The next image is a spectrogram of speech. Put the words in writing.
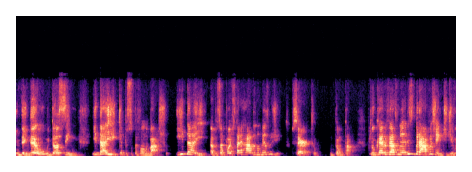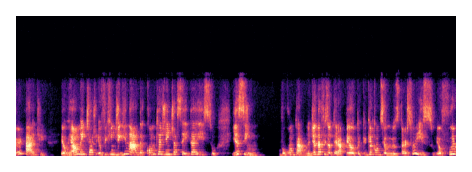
Entendeu? Então, assim, e daí que a pessoa tá falando baixo? E daí? A pessoa pode estar tá errada do mesmo jeito, certo? Então tá. Porque eu quero ver as mulheres bravas, gente, de verdade. Eu realmente eu fico indignada como que a gente aceita isso. E assim, Vou contar. No dia da fisioterapeuta, que o que aconteceu no meu stories foi isso. Eu fui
